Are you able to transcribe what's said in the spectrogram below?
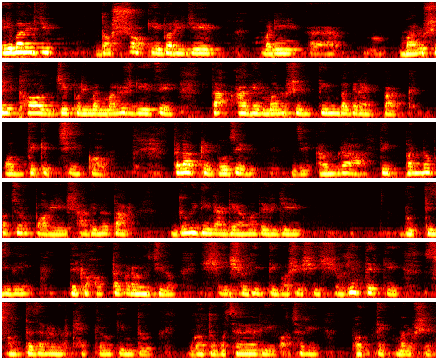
এবারে যে দর্শক, এবারে যে মানে মানুষের ঢল, যে পরিমাণ মানুষ গিয়েছে, তা আগের মানুষের তিন ভাগের এক ভাগ, অর্ধেকের চেয়ে কম। তাহলে আপনি বোঝেন যে আমরা তিপ্পান্ন বছর পরে স্বাধীনতার দুই দিন আগে আমাদের যে বুদ্ধিজীবীদেরকে হত্যা করা হয়েছিল। সেই শহীদ দিবসে সেই শহীদদেরকে শ্রদ্ধা জানানোর ক্ষেত্রেও কিন্তু গত বছরের এই বছরে প্রত্যেক মানুষের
